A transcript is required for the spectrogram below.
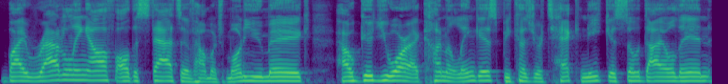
by rattling off all the stats of how much money you make, how good you are at cunnilingus because your technique is so dialed in,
